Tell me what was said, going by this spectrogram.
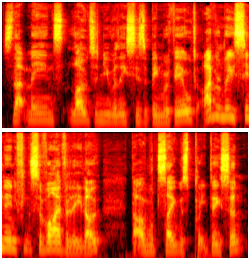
So that means loads of new releases have been revealed. I haven't really seen anything survivally though that I would say was pretty decent.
